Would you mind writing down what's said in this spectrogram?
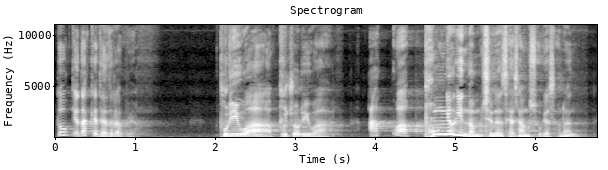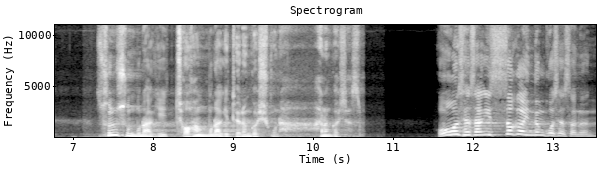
또 깨닫게 되더라고요. 불의와 부조리와 악과 폭력이 넘치는 세상 속에서는 순수 문학이 저항 문학이 되는 것이구나 하는 것이었습니다. 온 세상이 썩어 있는 곳에서는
